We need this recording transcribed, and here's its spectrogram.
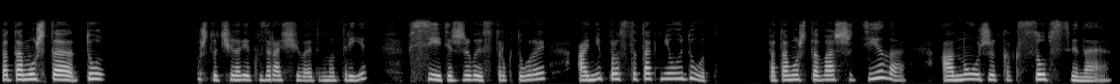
потому что то, что человек взращивает внутри, все эти живые структуры, они просто так не уйдут, потому что ваше тело, оно уже как собственное.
